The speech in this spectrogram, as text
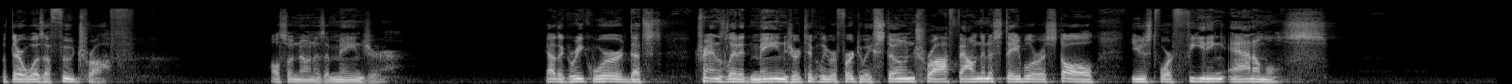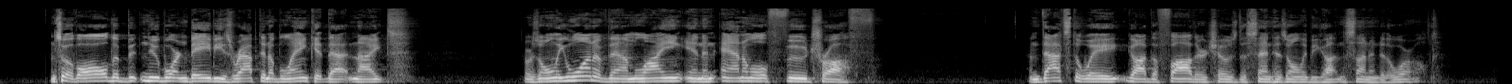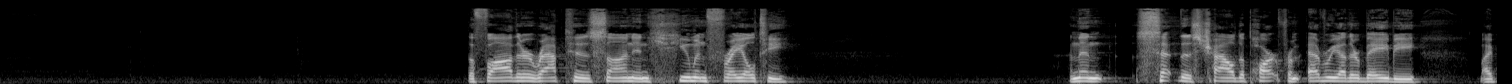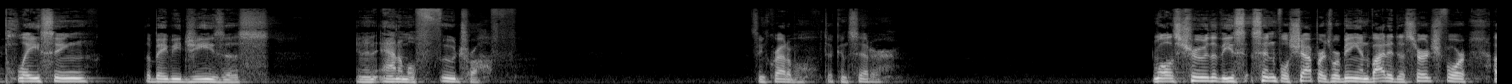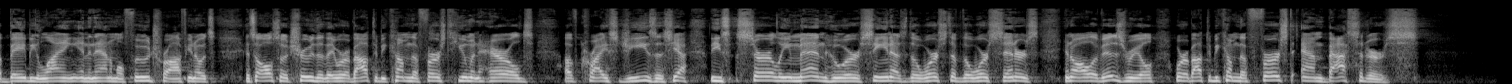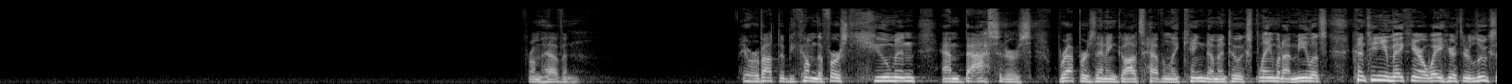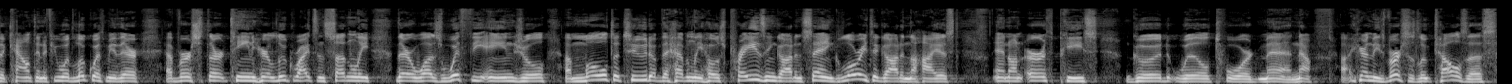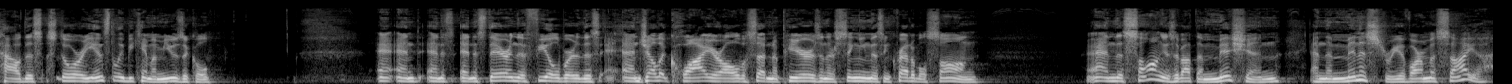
But there was a food trough, also known as a manger. Yeah, the Greek word that's translated manger typically referred to a stone trough found in a stable or a stall used for feeding animals. And so, of all the newborn babies wrapped in a blanket that night, there was only one of them lying in an animal food trough. And that's the way God the Father chose to send his only begotten Son into the world. The Father wrapped his Son in human frailty and then set this child apart from every other baby by placing the baby Jesus in an animal food trough. It's incredible to consider. While it's true that these sinful shepherds were being invited to search for a baby lying in an animal food trough, you know, it's, it's also true that they were about to become the first human heralds of Christ Jesus. Yeah, these surly men who were seen as the worst of the worst sinners in all of Israel were about to become the first ambassadors. From heaven They were about to become the first human ambassadors representing God's heavenly kingdom. And to explain what I mean, let's continue making our way here through Luke's account. And if you would look with me there at verse 13, here Luke writes, And suddenly there was with the angel a multitude of the heavenly host praising God and saying, Glory to God in the highest, and on earth peace, goodwill toward men. Now, uh, here in these verses, Luke tells us how this story instantly became a musical and, and, it's, and it's there in the field where this angelic choir all of a sudden appears and they're singing this incredible song. And the song is about the mission and the ministry of our Messiah.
